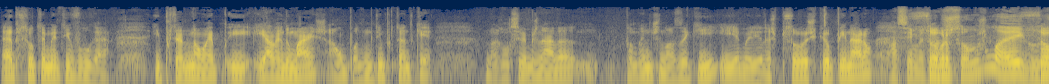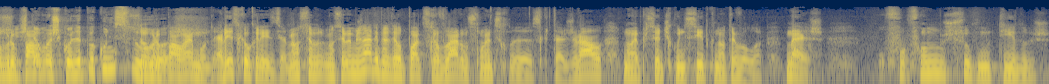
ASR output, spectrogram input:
absolutamente invulgar. E, portanto, não é. E, e além do mais, há um ponto muito importante que é nós não sabemos nada pelo menos nós aqui e a maioria das pessoas que opinaram ah, sim, sobre somos leigos. Sobre Isto Paulo, é uma escolha para conhecedores. Sobre o Paulo Raimundo. Era isso que eu queria dizer. Não, não sabemos nada e, portanto, ele pode se revelar um excelente secretário-geral, não é por ser desconhecido que não tem valor. Mas fomos submetidos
